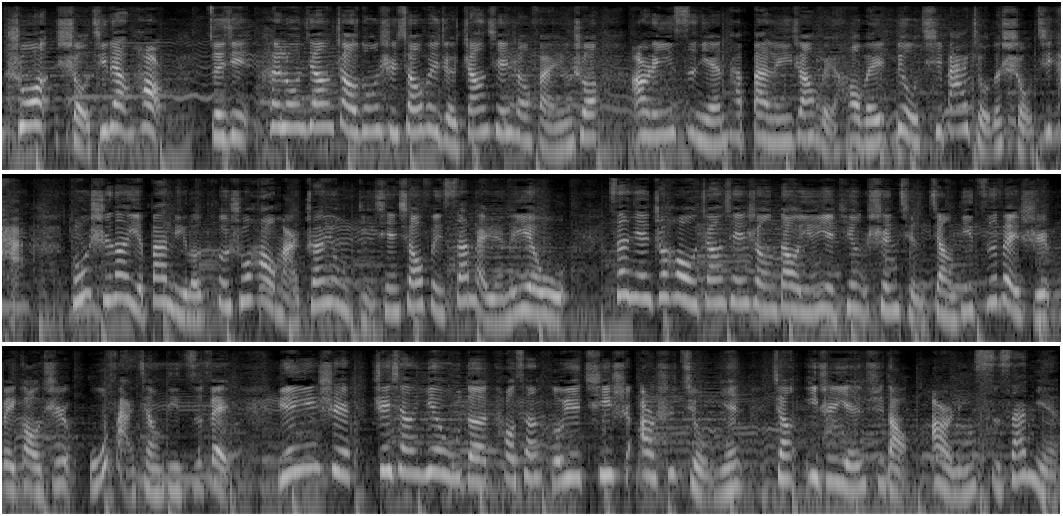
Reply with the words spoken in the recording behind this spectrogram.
说手机靓号。最近，黑龙江肇东市消费者张先生反映说，二零一四年他办了一张尾号为六七八九的手机卡，同时呢，也办理了特殊号码专用底线消费三百元的业务。三年之后，张先生到营业厅申请降低资费时，被告知无法降低资费，原因是这项业务的套餐合约期是二十九年，将一直延续到二零四三年。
